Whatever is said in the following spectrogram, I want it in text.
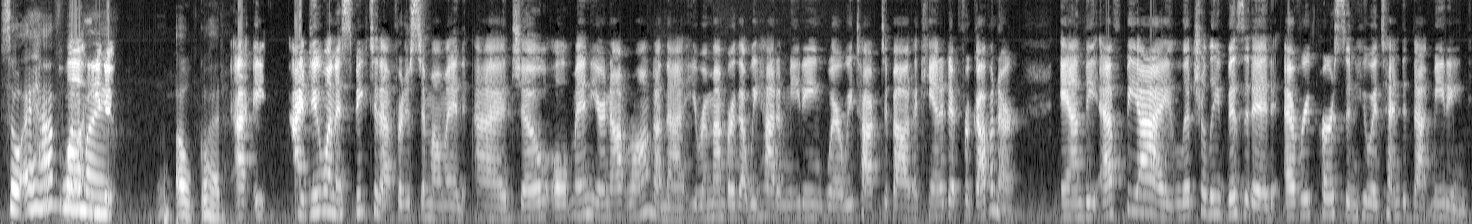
So I have one Well, of my. you oh, go ahead. I, I do want to speak to that for just a moment. Uh, Joe Oltmann, you're not wrong on that. You remember that we had a meeting where we talked about a candidate for governor, and the FBI literally visited every person who attended that meeting.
